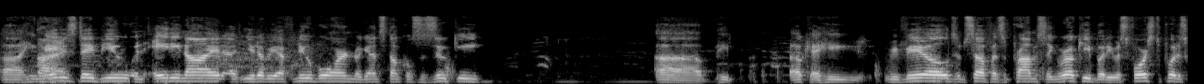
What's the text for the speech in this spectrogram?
Uh, he All made right. his debut in '89 at UWF Newborn against Uncle Suzuki. Uh, he okay. He revealed himself as a promising rookie, but he was forced to put his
